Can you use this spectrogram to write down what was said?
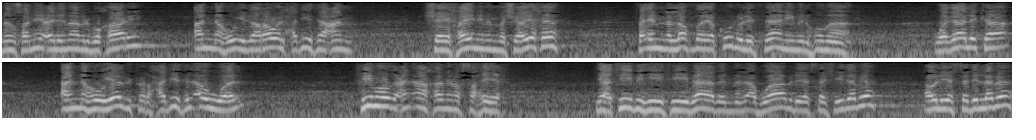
من صنيع الإمام البخاري أنه إذا روى الحديث عن شيخين من مشايخه فإن اللفظ يكون للثاني منهما. وذلك أنه يذكر حديث الأول في موضع آخر من الصحيح يأتي به في باب من الأبواب ليستشهد به أو ليستدل به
